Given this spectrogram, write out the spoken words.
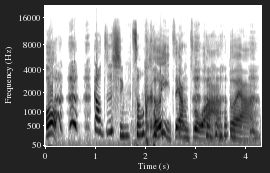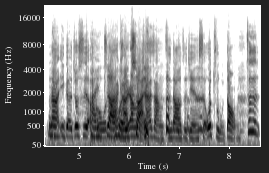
哦，告知行踪。可以这样做啊，对啊。那一个就是、哦、我打卡让家长知道这件事，我主动，这是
